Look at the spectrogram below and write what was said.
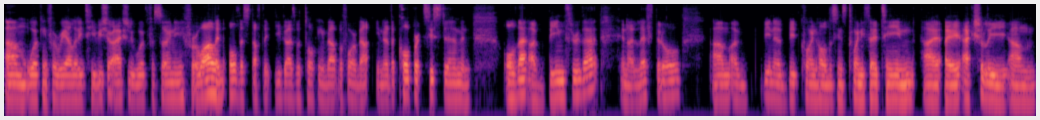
Um, working for a reality TV show. I actually worked for Sony for a while, and all the stuff that you guys were talking about before about you know the corporate system and all that. I've been through that, and I left it all. Um, I've been a Bitcoin holder since 2013. I, I actually um,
